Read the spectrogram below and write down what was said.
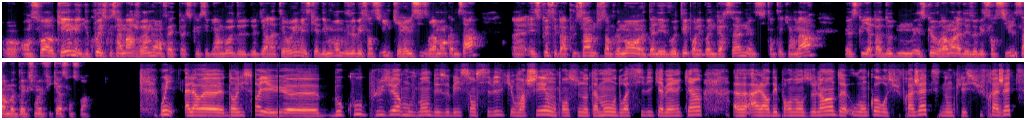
en soi, ok, mais du coup, est-ce que ça marche vraiment en fait? Parce que c'est bien beau de, dire la théorie, mais est-ce qu'il y a des mouvements de désobéissance civile qui réussissent vraiment comme ça? Est-ce que c'est pas plus simple tout simplement d'aller voter pour les bonnes personnes, si tant est qu'il y en a? Est-ce qu'il n'y a pas d'autres. Est-ce que vraiment la désobéissance civile, c'est un mode d'action efficace en soi? Oui, alors dans l'histoire, il y a eu beaucoup, plusieurs mouvements de désobéissance civile qui ont marché. On pense notamment aux droits civiques américains, à l'indépendance de l'Inde ou encore aux suffragettes. Donc les suffragettes,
